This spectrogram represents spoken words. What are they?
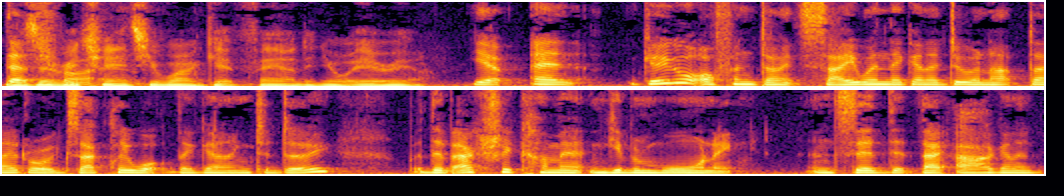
there's That's every right. chance you won't get found in your area. Yep, and Google often don't say when they're going to do an update or exactly what they're going to do, but they've actually come out and given warning and said that they are going to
